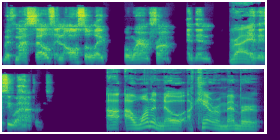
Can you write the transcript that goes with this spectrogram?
with myself and also like for where I'm from. And then, right. And then see what happens. I, I want to know, I can't remember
